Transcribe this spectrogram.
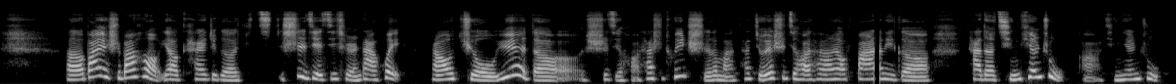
呃，八月十八号要开这个世界机器人大会，然后九月的十几号他是推迟了嘛？他九月十几号他要发那个他的擎天柱啊，擎天柱。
